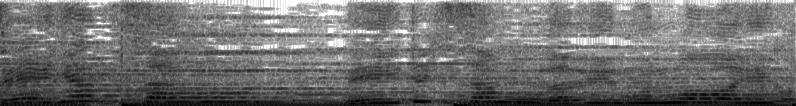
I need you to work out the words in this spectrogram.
这一生你的心里满哀困。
